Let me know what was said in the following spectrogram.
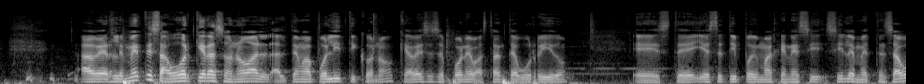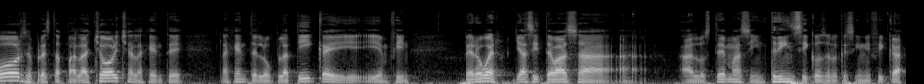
a ver, le mete sabor, quieras o no, al, al tema político, ¿no? Que a veces se pone bastante aburrido. Este, y este tipo de imágenes sí, sí le meten sabor, se presta para la chorcha, la gente la gente lo platica y, en fin. Pero bueno, ya si te vas a, a, los temas intrínsecos de lo que significa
